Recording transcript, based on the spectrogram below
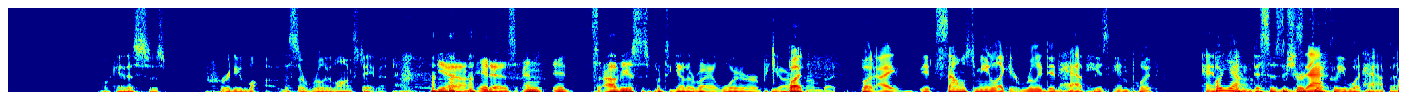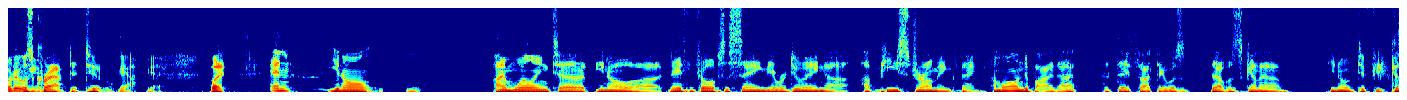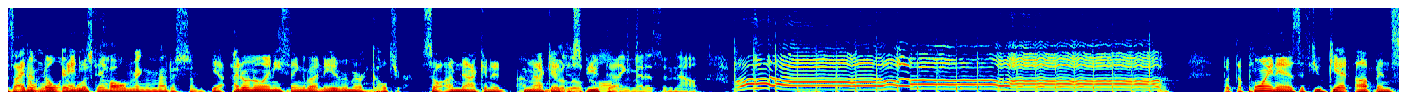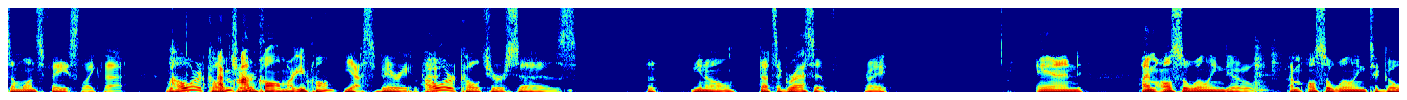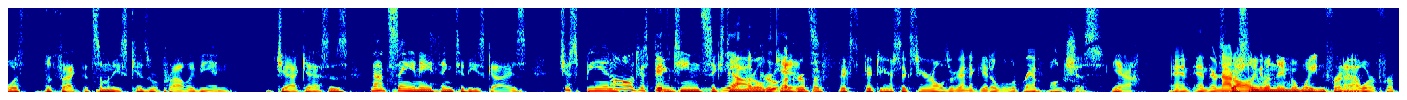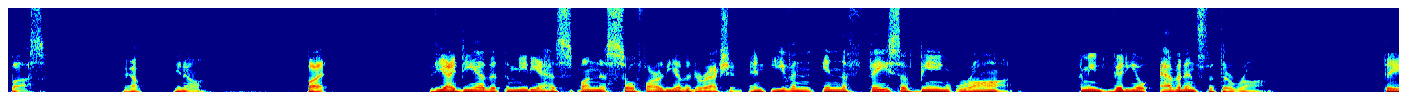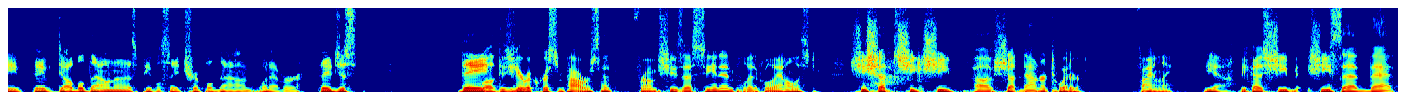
Okay, this is pretty long. This is a really long statement. yeah, it is, and it's obvious it's put together by a lawyer or a PR but firm. But but I it sounds to me like it really did have his input, and Oh, yeah, and this is sure exactly what happened. but it I was mean, crafted too. Yeah, yeah. But and you know, I'm willing to. You know, uh, Nathan Phillips is saying they were doing a, a peace drumming thing. I'm willing to buy that. That they thought they was that was gonna, you know, defeat. Because I don't It- know it was anything. calming medicine. yeah, I don't know anything about Native American culture, so I'm not gonna. I'm, not gonna gonna do a little dispute calming that. medicine now. But the point is, if you get up in someone's face like that, our I'm, culture. I'm calm. Are you calm? Yes, very. Okay. Our culture says, uh, you know, that's aggressive, right? And I'm also willing to. I'm also willing to go with the fact that some of these kids were probably being jackasses. Not saying anything to these guys, just being No, just being- 15, 16 yeah, year a old kids. a group of 15 or 16 year olds are going to get a little rambunctious, yeah, and and they're not all. especially gonna, when they've been waiting for an Yeah. hour for a bus. Yep. you know. But the idea that the media has spun this so far the other direction, and even in the face of being wrong, I mean, video evidence that they're wrong. They they've doubled down on us. People say triple down, whatever. They just they Well, did you hear what Kirsten Power said? From she's a CNN political analyst. She shut she she uh, shut down her Twitter finally yeah because she she said that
